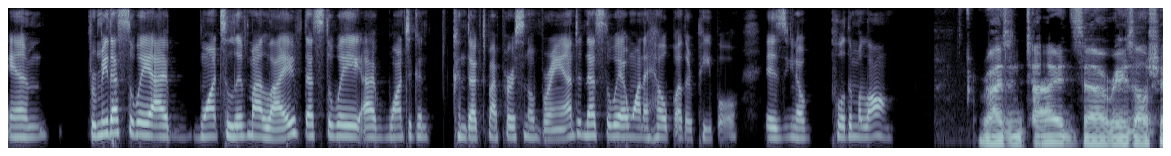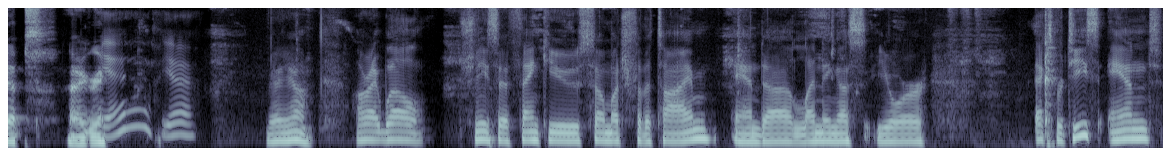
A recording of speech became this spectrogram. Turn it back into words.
And for me that's the way i want to live my life. That's the way i want to con- conduct my personal brand and that's the way i want to help other people is you know pull them along rising tides uh, raise all ships i agree yeah yeah yeah yeah all right well Shinesa, thank you so much for the time and uh, lending us your expertise and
